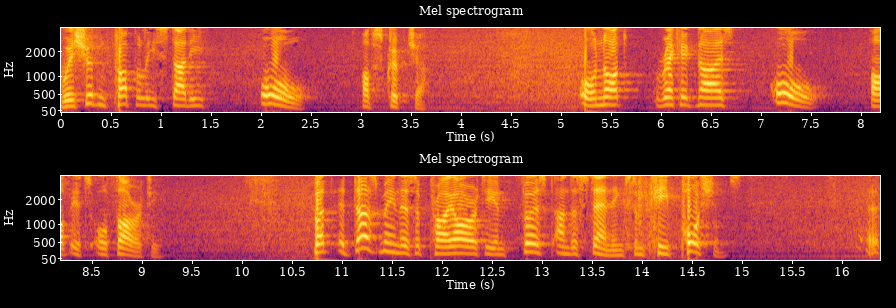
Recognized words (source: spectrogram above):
we shouldn't properly study all of Scripture or not recognize all of its authority. But it does mean there's a priority in first understanding some key portions, uh,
